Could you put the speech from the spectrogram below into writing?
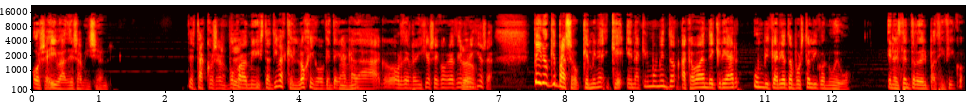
o se iba de esa misión. De estas cosas un poco Sí. administrativas que es lógico que tenga cada orden religiosa y congregación Claro. religiosa. Pero, ¿qué pasó? Que, que en aquel momento acababan de crear un vicariato apostólico nuevo en el centro del Pacífico,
